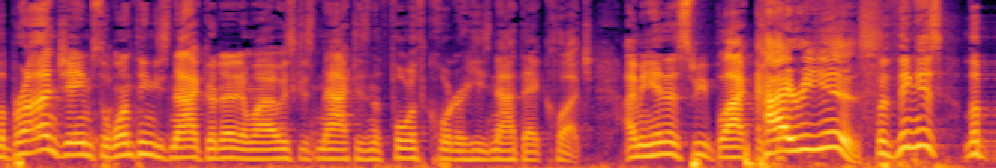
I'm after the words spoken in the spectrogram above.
LeBron James, the one thing he's not good at and why he always gets knocked is in the fourth quarter, he's not that clutch. I mean, he had that sweet block. Kyrie is. But the thing is, Le-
